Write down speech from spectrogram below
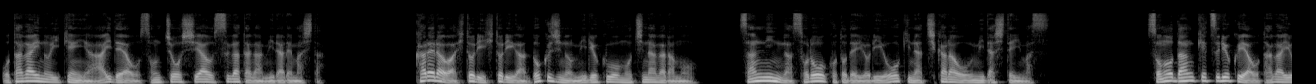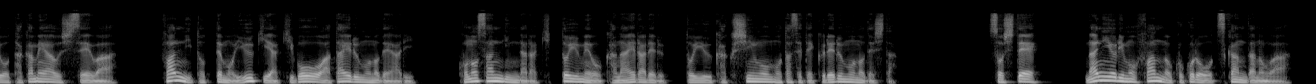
お互いの意見やアイデアを尊重し合う姿が見られました。彼らは一人一人が独自の魅力を持ちながらも、三人が揃うことでより大きな力を生み出しています。その団結力やお互いを高め合う姿勢は、ファンにとっても勇気や希望を与えるものであり、この3人ならきっと夢を叶えられるという確信を持たせてくれるものでした。そして、何よりもファンの心をつかんだのは、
